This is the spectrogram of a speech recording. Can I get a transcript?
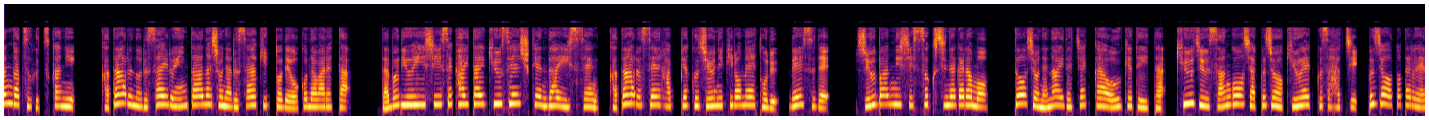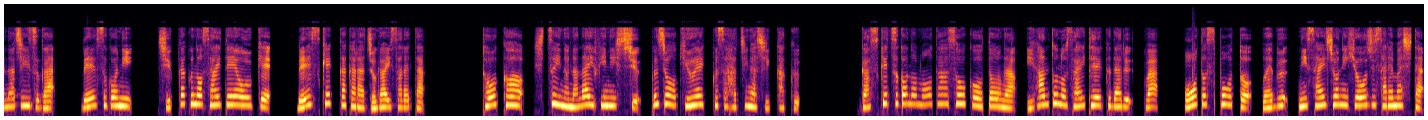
3月2日に、カタールのルサイルインターナショナルサーキットで行われた、WEC 世界耐久選手権第1戦カタール 1812km レースで、終盤に失速しながらも、当初7位でチェッカーを受けていた93号車プジョー QX8 プジョートタルエナジーズが、レース後に失格の採点を受け、レース結果から除外された。投稿、失意の7位フィニッシュ、プジョー QX8 が失格。ガス欠後のモーター走行等が違反との最低下るは、オートスポート、ウェブに最初に表示されました。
